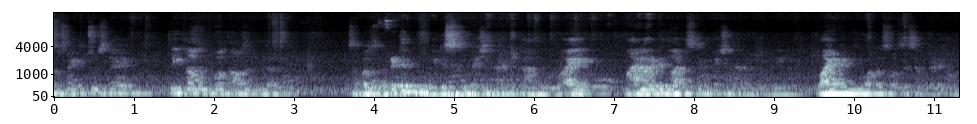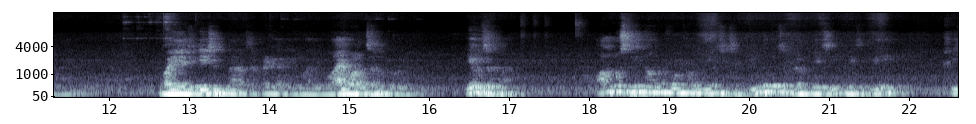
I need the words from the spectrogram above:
సొసైటీ చూస్తే three thousand four thousand suppose return discrimination correct కాదు వై మైనారిటీ ద్వారా డిస్క్రిమినేషన్ జరుగుతుంది వై డ్రింకింగ్ వాటర్ సోర్సెస్ సెపరేట్గా ఉన్నాయి వై ఎడ్యుకేషన్ సెపరేట్గా ఇవ్వాలి వై వాళ్ళు చదువుకూడదు ఏమి చెప్తున్నారు almost three thousand four thousand years వచ్చాయి ఎందుకు చెప్పారు బేసిక్ బేసిక్లీ ఈ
